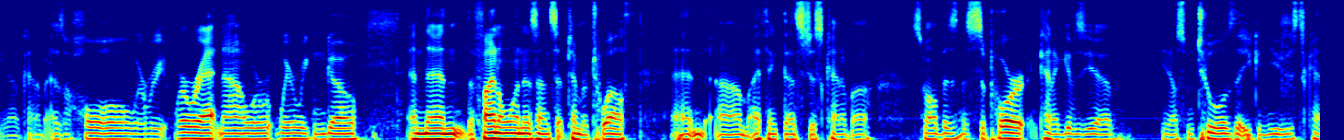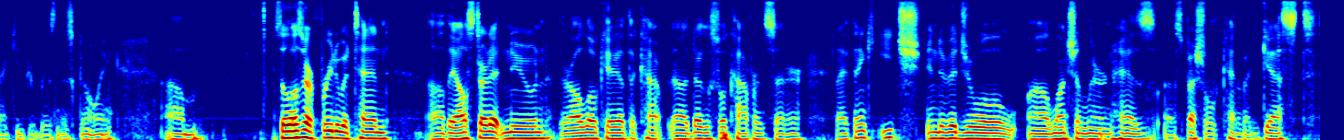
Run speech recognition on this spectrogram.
you know, kind of as a whole, where we where we're at now, where where we can go, and then the final one is on September 12th, and um, I think that's just kind of a small business support. Kind of gives you, you know, some tools that you can use to kind of keep your business going. Um, so those are free to attend. Uh, they all start at noon. They're all located at the Con- uh, Douglasville Conference Center, and I think each individual uh, lunch and learn has a special kind of a guest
